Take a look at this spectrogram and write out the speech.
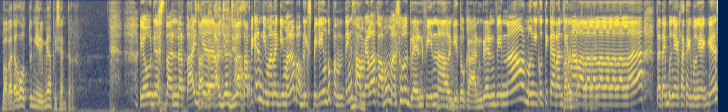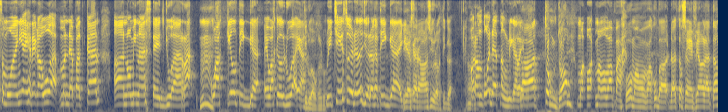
Bakat aku waktu ngirimnya presenter Ya udah standar aja. Standar aja, jadi Ah, tapi kan gimana gimana public speaking itu penting Hmm. sampailah kamu masuk ke grand final gitu kan. Grand final mengikuti karantina lalalalalala tetek bengek tetek bengeknya semuanya akhirnya kamu mendapatkan eh, nominasi eh juara wakil tiga eh wakil dua ya. Hmm. Wakil dua, wakil dua. Which is itu adalah juara ketiga gitu Iya kan. secara langsung udah ketiga Orang tua datang di kala itu. dateng dong Ma mau apa? oh mama papaku ba- datang semifinal datang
